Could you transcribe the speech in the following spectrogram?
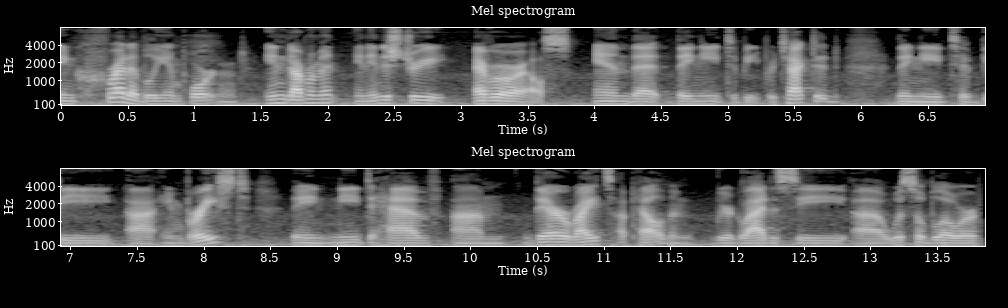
incredibly important in government, in industry, everywhere else, and that they need to be protected, they need to be uh, embraced, they need to have um, their rights upheld, and we're glad to see uh, whistleblower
